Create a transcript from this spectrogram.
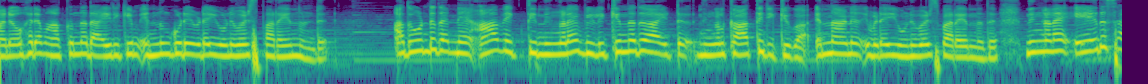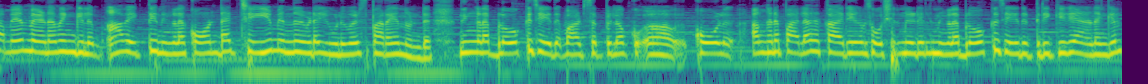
മനോഹരമാക്കുന്നതായിരിക്കും എന്നും കൂടി ഇവിടെ യൂണിവേഴ്സ് പറയുന്നുണ്ട്. അതുകൊണ്ട് തന്നെ ആ വ്യക്തി നിങ്ങളെ വിളിക്കുന്നതുമായിട്ട് നിങ്ങൾ കാത്തിരിക്കുക എന്നാണ് ഇവിടെ യൂണിവേഴ്സ് പറയുന്നത്. നിങ്ങളെ ഏത് സമയം വേണമെങ്കിലും ആ വ്യക്തി നിങ്ങളെ കോണ്ടാക്ട് ചെയ്യുമെന്ന് ഇവിടെ യൂണിവേഴ്സ് പറയുന്നുണ്ട്. നിങ്ങളെ ബ്ലോക്ക് ചെയ്ത് വാട്സപ്പിലോ കോൾ അങ്ങനെ പല കാര്യങ്ങൾ സോഷ്യൽ മീഡിയയിൽ നിങ്ങളെ ബ്ലോക്ക് ചെയ്തിട്ടിരിക്കുകയാണെങ്കിൽ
